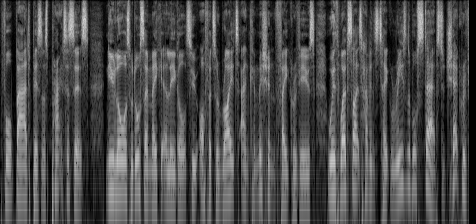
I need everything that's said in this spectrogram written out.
for bad business practices. New laws would also make it illegal to offer to write and commission fake reviews, with websites having to take reasonable steps to check reviews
